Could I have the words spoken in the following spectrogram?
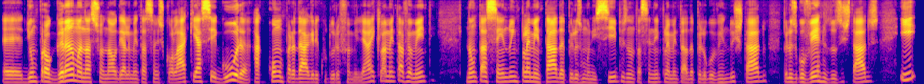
é, de um programa nacional de alimentação escolar que assegura a compra da agricultura familiar e que, lamentavelmente, não está sendo implementada pelos municípios, não está sendo implementada pelo governo do estado, pelos governos dos estados e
